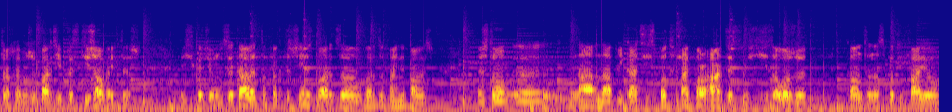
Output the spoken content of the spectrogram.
trochę może bardziej prestiżowej też, jeśli chodzi o muzykę, ale to faktycznie jest bardzo, bardzo fajny pomysł. Zresztą y, na, na aplikacji Spotify for Artists, jeśli się założy konto na Spotify'u,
